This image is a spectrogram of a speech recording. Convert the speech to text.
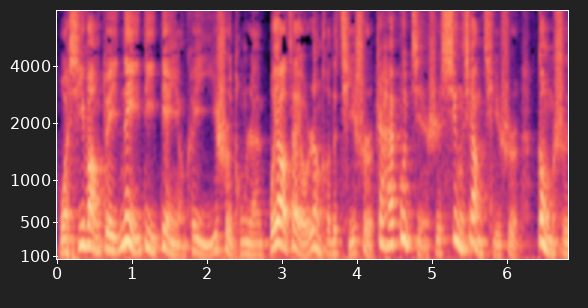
我希望对内地电影可以一视同仁，不要再有任何的歧视。这还不仅是性向歧视。更是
